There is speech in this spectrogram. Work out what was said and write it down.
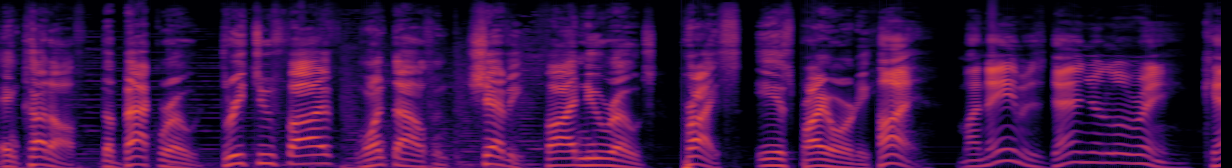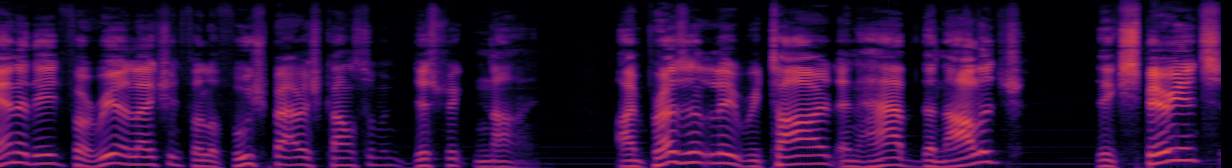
and Cut Off, the back road, 325 1000. Chevy, find new roads. Price is priority. Hi, my name is Daniel Lorraine, candidate for re-election for Lafourche Parish Councilman, District 9. I'm presently retired and have the knowledge, the experience,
